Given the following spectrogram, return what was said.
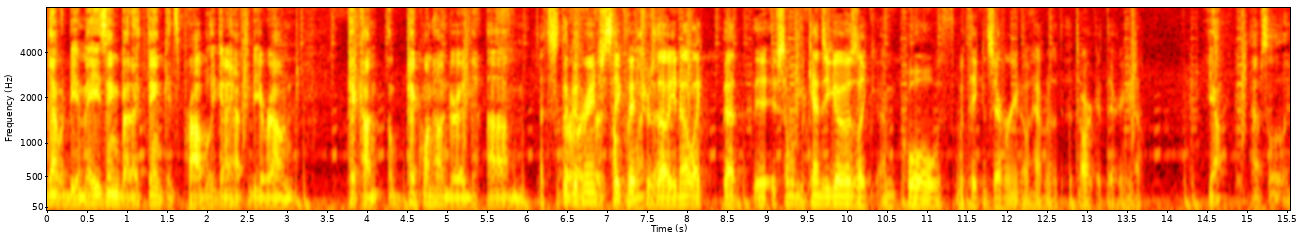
that would be amazing. But I think it's probably going to have to be around pick on pick 100. Um, That's the good range or to take pictures, like though. You know, like that. If someone McKenzie goes, like I'm cool with with taking Severino having a, a target there. You know. Yeah, absolutely.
